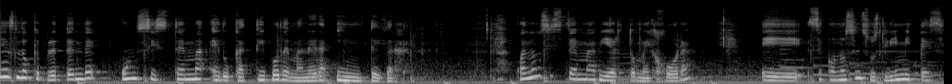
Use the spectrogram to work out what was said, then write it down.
¿Qué es lo que pretende un sistema educativo de manera integral? Cuando un sistema abierto mejora, eh, se conocen sus límites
